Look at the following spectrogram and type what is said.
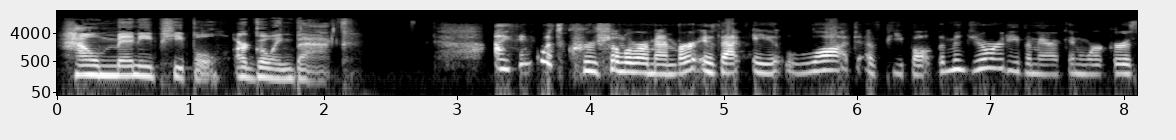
how many people are going back. I think what's crucial to remember is that a lot of people, the majority of American workers,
